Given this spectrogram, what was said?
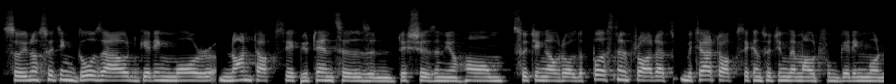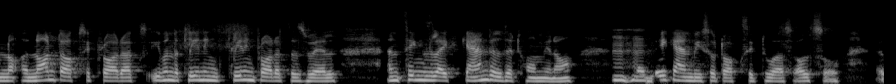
So, you know, switching those out, getting more non toxic utensils and dishes in your home, switching out all the personal products which are toxic and switching them out for getting more non toxic products, even the cleaning, cleaning products as well. and things like candles at home, you know. Mm-hmm. they can be so toxic to us also uh,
